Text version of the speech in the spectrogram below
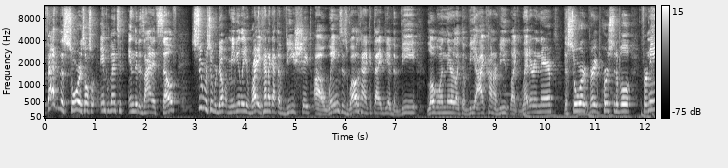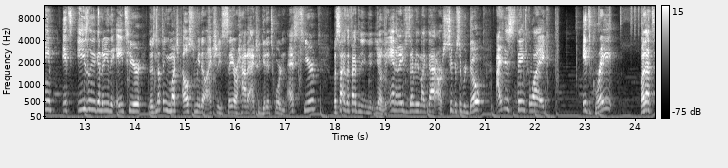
fact that the sword is also implemented in the design itself super super dope immediately. Right you kind of got the v-shaped uh, wings as well to kind of get the idea of the v logo in there like the v icon or v like letter in there. The sword very personable. For me it's easily going to be in the a tier. There's nothing much else for me to actually say or how to actually get it toward an s tier. Besides the fact that you know the animations everything like that are super super dope. I just think like it's great but that's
